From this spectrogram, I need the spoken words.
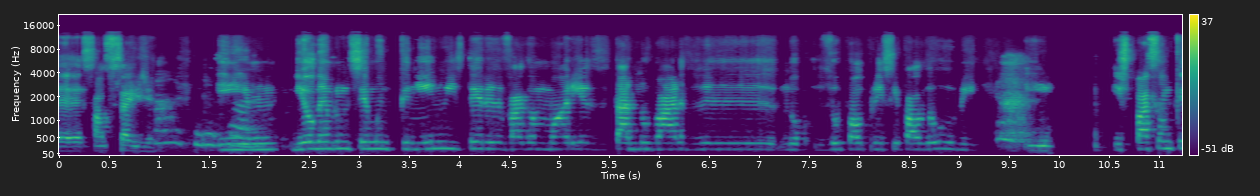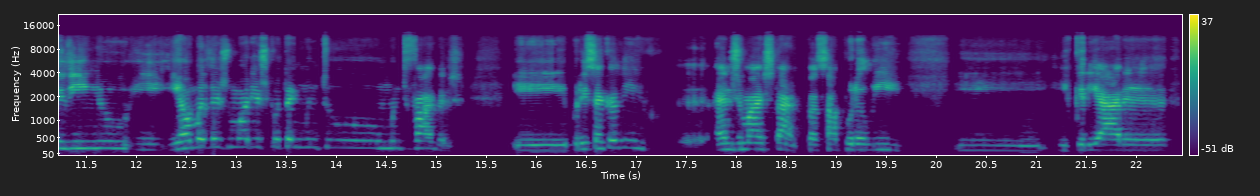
uh, salvo seja. Ah, e, e, eu lembro-me de ser muito pequenino e de ter vaga memória de estar no bar de, no, do polo principal da UBI. E isto passa um bocadinho e, e, é uma das memórias que eu tenho muito, muito vagas. E por isso é que eu digo, eh, anos mais tarde, passar por ali e, e criar uh,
